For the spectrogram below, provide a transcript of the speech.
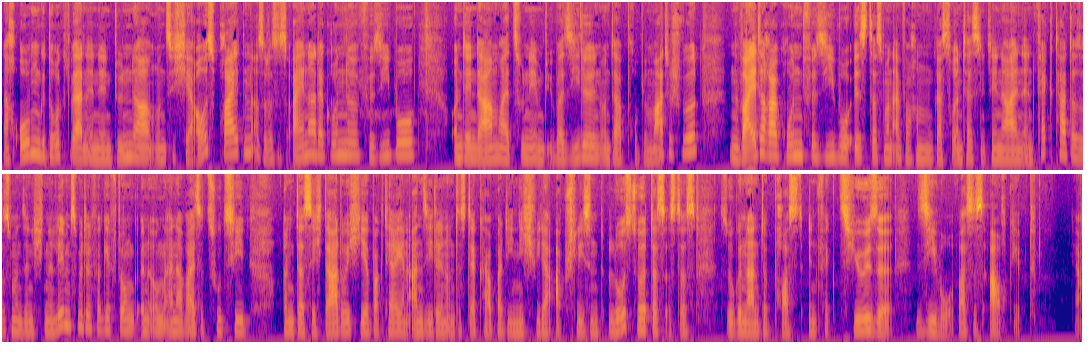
nach oben gedrückt werden in den Dünndarm und sich hier ausbreiten. Also das ist einer der Gründe für SIBO und den Darm halt zunehmend übersiedeln und da problematisch wird. Ein weiterer Grund für SIBO ist, dass man einfach einen gastrointestinalen Infekt hat, also dass man sich eine Lebensmittelvergiftung in irgendeiner Weise zuzieht und dass sich dadurch hier Bakterien ansiedeln und dass der Körper die nicht wieder abschließend los wird. Das ist das sogenannte postinfektiöse SIBO, was es auch gibt. Ja.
